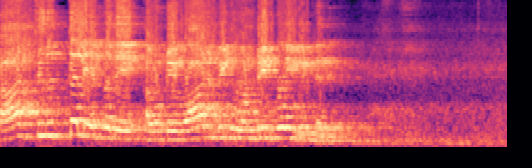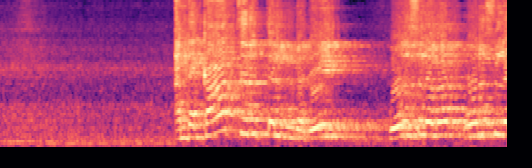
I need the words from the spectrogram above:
காத்திருத்தல் என்பது அவனுடைய வாழ்வில் ஒன்றி போய் விட்டது அந்த காத்திருத்தல் என்பது ஒரு சிலவர் ஒரு சில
